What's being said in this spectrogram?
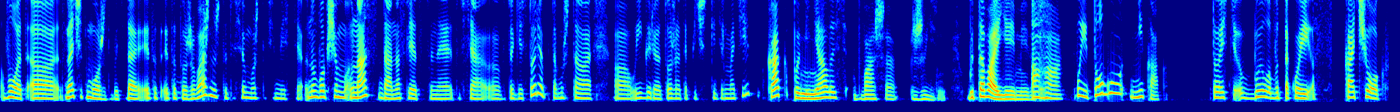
Вот, э, значит, может быть, да, это, это тоже важно, что это все может идти вместе. Ну, в общем, у нас, да, наследственная это вся э, в итоге история, потому что э, у Игоря тоже атопический дерматит. Как поменялась ваша жизнь? Бытовая, я имею в виду. Ага. По итогу никак. То есть был вот такой скачок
